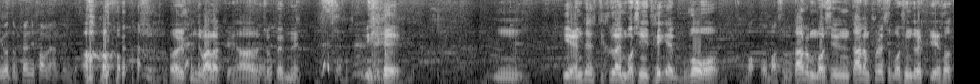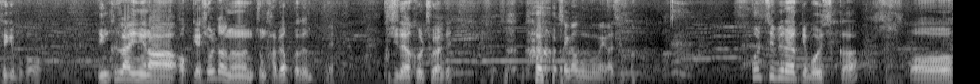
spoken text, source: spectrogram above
이것도 편집하면 안 됩니다. 어, 이거 편집 안 할게. 아, 좆됐네. 이게, 음, 이 MDS 디클라인 머신이 되게 무거워. 뭐, 어, 맞습니다. 다른 machine, 다른 press machine들에 비해서 되게 무거워. 인클라인이나 어깨, 숄더는 좀 가볍거든? 네. 굳이 내가 그걸 줘야 돼? 제가 궁금해가지고. 꿀팁이랄 게 뭐 있을까? 어,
